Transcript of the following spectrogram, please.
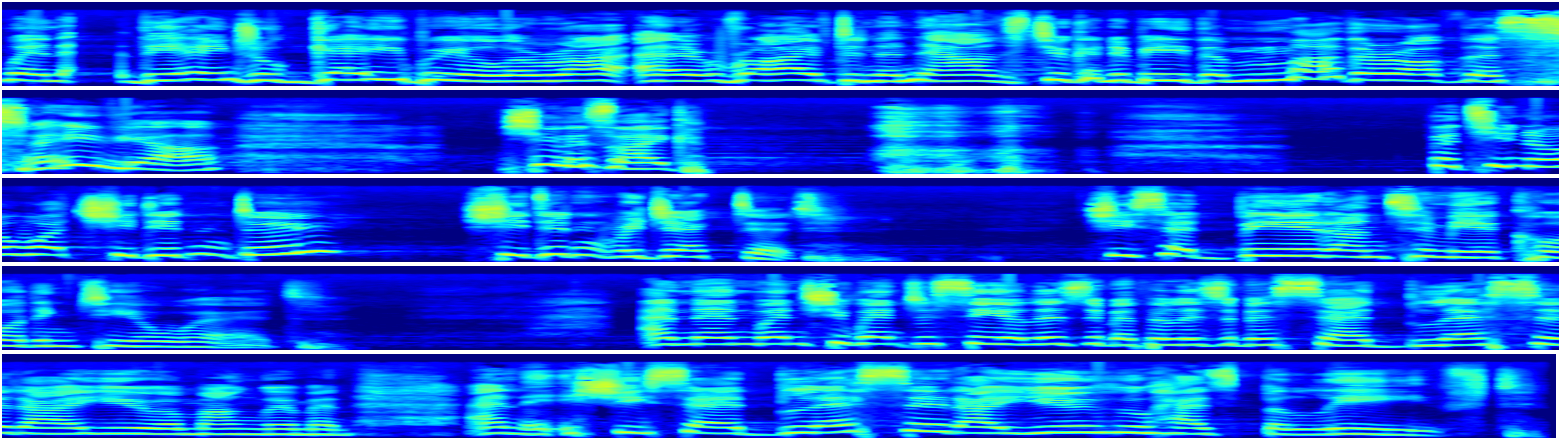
when the angel Gabriel arrived and announced, You're going to be the mother of the Savior she was like, but you know what she didn't do? She didn't reject it. She said, Be it unto me according to your word. And then when she went to see Elizabeth, Elizabeth said, Blessed are you among women. And she said, Blessed are you who has believed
